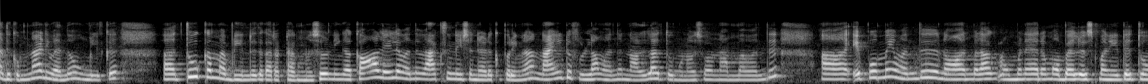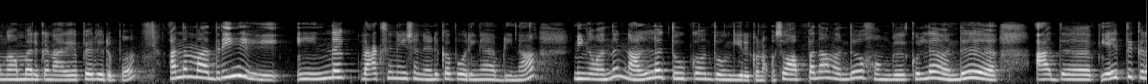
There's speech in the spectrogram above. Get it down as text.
அதுக்கு முன்னாடி வந்து உங்களுக்கு தூக்கம் அப்படின்றது கரெக்டாக இருக்கணும். ஸோ நீங்கள் காலையில் வந்து வேக்சினேஷன் எடுக்க போகிறீங்கன்னா நைட்டு ஃபுல்லாக வந்து நல்லா தூங்கணும். ஸோ நம்ம வந்து எப்போவுமே வந்து நார்மலாக ரொம்ப நேரம் மொபைல் யூஸ் பண்ணிவிட்டு தூங்காமல் இருக்க நிறைய பேர் இருப்போம். அந்த மாதிரி இந்த வேக்சினேஷன் எடுக்க போகிறீங்க அப்படின்னா நீங்கள் வந்து நல்ல தூக்கம் தூங்கி இருக்கணும். ஸோ அப்போ தான் வந்து உங்களுக்குள்ளே வந்து அதை ஏற்றுக்கிற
